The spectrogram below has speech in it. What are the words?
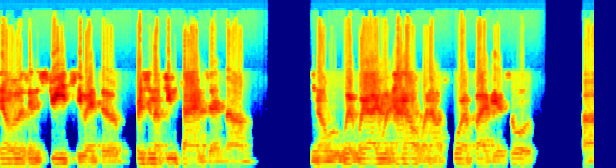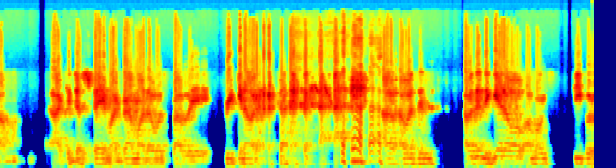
you know, he was in the streets. He went to prison a few times, and um, you know, where, where, I would hang out when I was four and five years old. Um, I could just say my grandmother was probably freaking out at the time. I, I was in I was in the ghetto amongst people,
